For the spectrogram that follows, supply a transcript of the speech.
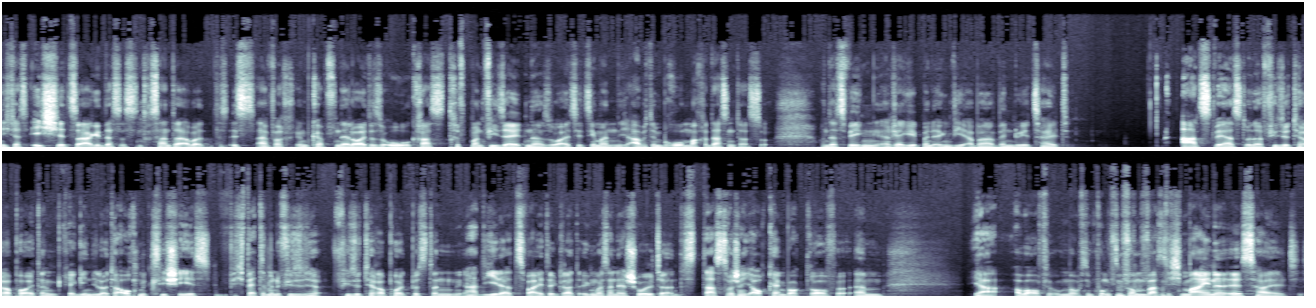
Nicht, dass ich jetzt sage, das ist interessanter, aber das ist einfach im Köpfen der Leute so, oh krass, trifft man viel seltener so, als jetzt jemanden, ich arbeite im Büro, mache das und das so. Und deswegen reagiert man irgendwie, aber wenn du jetzt halt Arzt wärst oder Physiotherapeut, dann reagieren die Leute auch mit Klischees. Ich wette, wenn du Physio Physiotherapeut bist, dann hat jeder Zweite gerade irgendwas an der Schulter. Das, da hast du wahrscheinlich auch keinen Bock drauf. Ähm, ja, aber auf, um auf den Punkt zu kommen, was ich meine, ist halt,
